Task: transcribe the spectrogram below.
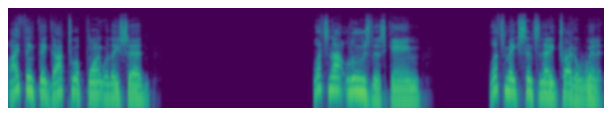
I think they got to a point where they said, let's not lose this game. Let's make Cincinnati try to win it.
